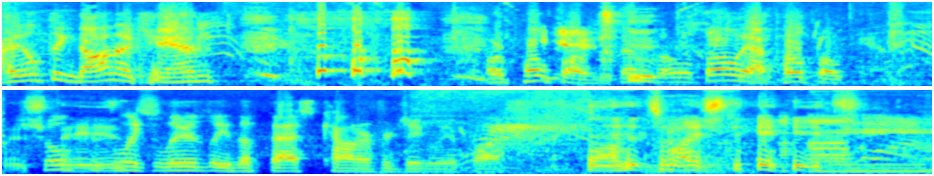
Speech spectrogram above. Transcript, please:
I don't think Nana can. or Popo. That's, well, probably yeah, Popo can. Shulk is like literally the best counter for Jigglypuff. it's my stage. Um.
